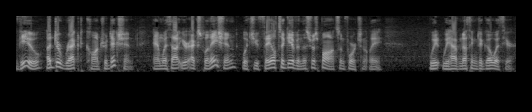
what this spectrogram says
view, a direct contradiction. And without your explanation, which you fail to give in this response, unfortunately, we, we have nothing to go with here.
